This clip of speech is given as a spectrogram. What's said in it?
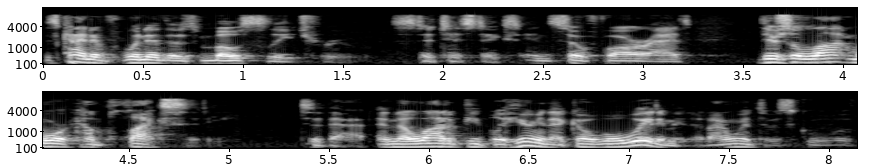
is kind of one of those mostly true statistics insofar as there's a lot more complexity to that. And a lot of people hearing that go, well, wait a minute, I went to a school with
